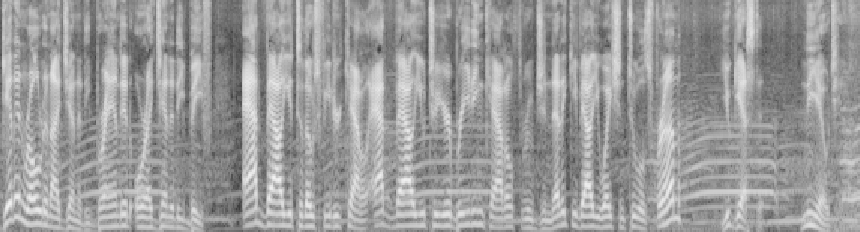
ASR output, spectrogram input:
Get enrolled in Igenity branded or Igenity beef. Add value to those feeder cattle. Add value to your breeding cattle through genetic evaluation tools from, you guessed it, Neogen.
